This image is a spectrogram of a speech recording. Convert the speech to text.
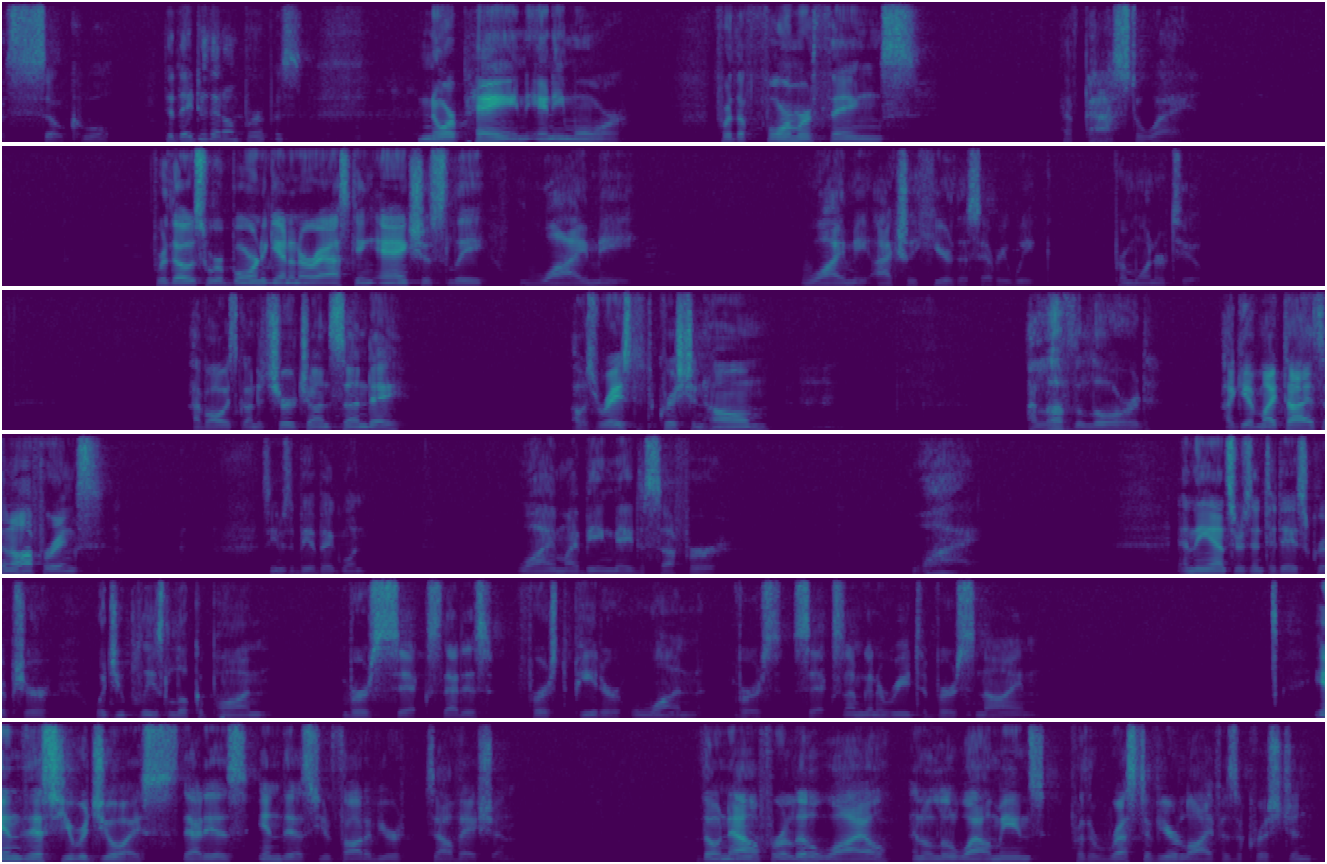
So cool. Did they do that on purpose? Nor pain anymore, for the former things have passed away for those who are born again and are asking anxiously, Why me? Why me? I actually hear this every week from one or two. I've always gone to church on Sunday. I was raised in a Christian home. I love the Lord. I give my tithes and offerings. Seems to be a big one. Why am I being made to suffer? Why? And the answer is in today's scripture would you please look upon verse 6? That is 1 Peter 1, verse 6. And I'm going to read to verse 9. In this you rejoice, that is, in this you thought of your salvation. Though now, for a little while, and a little while means for the rest of your life as a Christian,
